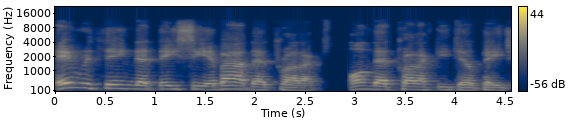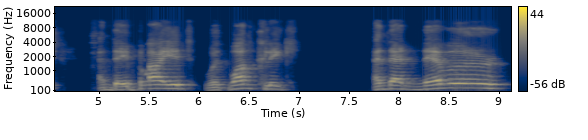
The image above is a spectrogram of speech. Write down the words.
everything that they see about that product on that product detail page and they buy it with one click and then never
